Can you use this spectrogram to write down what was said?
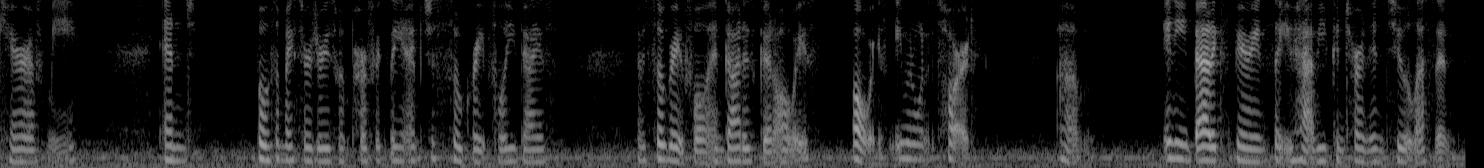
care of me. And both of my surgeries went perfectly. I'm just so grateful, you guys. I'm so grateful, and God is good always, always, even when it's hard. Um, any bad experience that you have, you can turn into a lesson.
